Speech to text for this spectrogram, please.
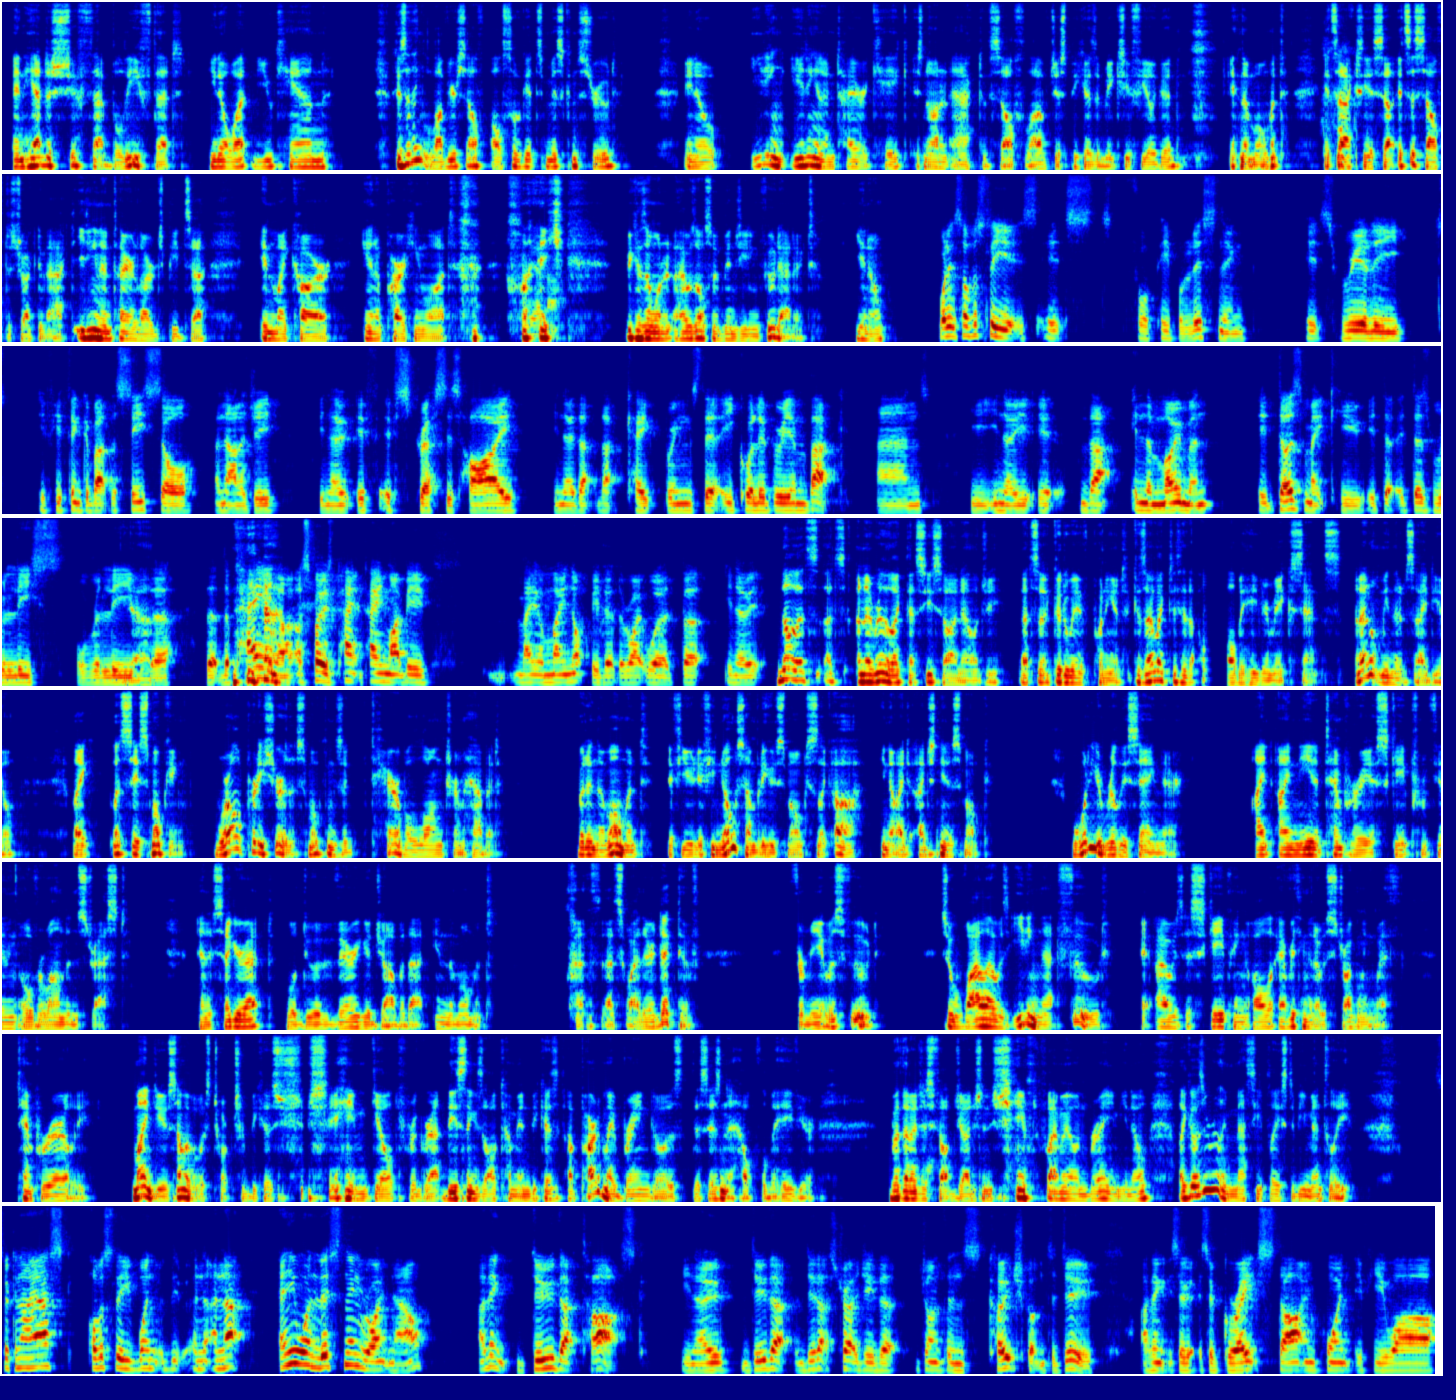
And he had to shift that belief that you know what you can, because I think love yourself also gets misconstrued. You know, eating eating an entire cake is not an act of self-love just because it makes you feel good in the moment it's actually a it's a self-destructive act eating an entire large pizza in my car in a parking lot like yeah. because i wanted i was also a binge eating food addict you know well it's obviously it's it's for people listening it's really if you think about the seesaw analogy you know if if stress is high you know that that cake brings the equilibrium back. And you, you know it, that in the moment it does make you it, it does release or relieve yeah. the, the the pain. I, I, suppose pain, pain might be may or may not be the, the right word but you know it, no that's that's and i really like that seesaw analogy. That's a good way of putting it because i like to say that all behavior makes sense. And i don't mean that it's ideal. Like let's say smoking we're all pretty sure that smoking is a terrible long-term habit but in the moment, if you if you know somebody who smokes, it's like, oh, you know, I, I just need to smoke. Well, what are you really saying there? I, I need a temporary escape from feeling overwhelmed and stressed. And a cigarette will do a very good job of that in the moment. That's, that's why they're addictive. For me, it was food. So while I was eating that food, I was escaping all everything that I was struggling with temporarily mind you, some of it was torture because shame, guilt, regret, these things all come in because a part of my brain goes, this isn't a helpful behavior. but then I just felt judged and shamed by my own brain, you know? Like it was a really messy place to be mentally. So can I ask, obviously, when and, and that anyone listening right now, I think do that task. You know, do that do that strategy that Jonathan's coach got them to do. I think it's a it's a great starting point if you are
